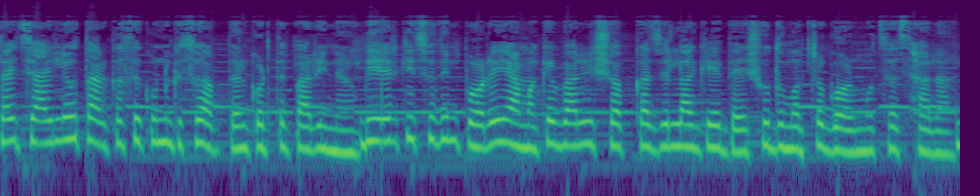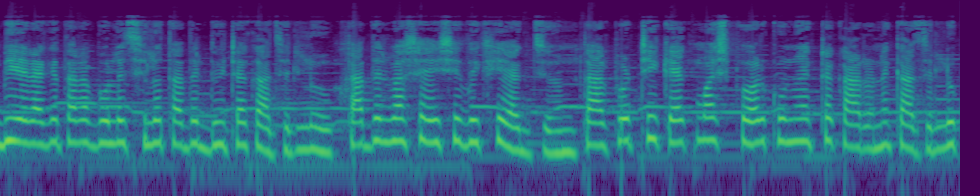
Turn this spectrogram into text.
তাই চাইলেও তার কাছে কোনো কিছু আবদার করতে পারি না। বিয়ের কিছুদিন পরেই আমাকে বাড়ির সব কাজে লাগিয়ে দেয়, শুধুমাত্র গরমোচা ছাড়া। বিয়ের আগে তারা বলেছিল তাদের দুইটা কাজের লোক। তাদের বাসায় এসে দেখে একজন। তারপর ঠিক এক মাস পর কোনো একটা কারণে কাজের লোক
